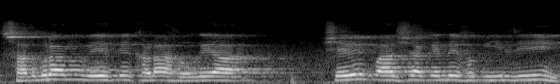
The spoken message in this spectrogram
ਸਤਿਗੁਰਾਂ ਨੂੰ ਵੇਖ ਕੇ ਖੜਾ ਹੋ ਗਿਆ। ਛੇਵੇਂ ਪਾਤਸ਼ਾਹ ਕਹਿੰਦੇ, ਫਕੀਰ ਜੀ,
